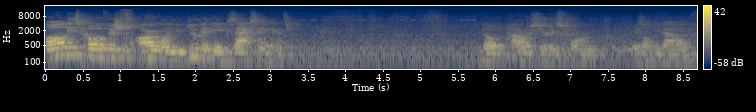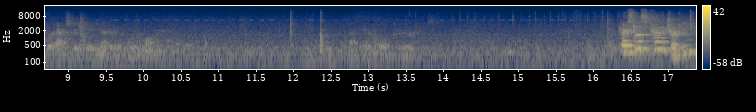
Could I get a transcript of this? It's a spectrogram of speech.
All these coefficients are 1. You do get the exact same answer. Though the power series form is only valid for x between negative 1 and 1. That interval of convergence. Okay, so this is kind of tricky. You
